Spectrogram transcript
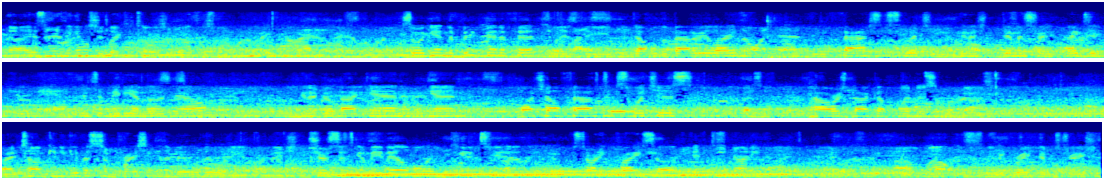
Uh, is there anything else you'd like to tell us about this one? So again, the big benefit is the, the double the battery life and the fast switching. I'm going to demonstrate exit instant media mode now. I'm going to go back in and again, watch how fast it switches as it powers back up Windows and we're back. All right, Tom, can you give us some pricing and availability information? Sure, so it's going to be available in Q2, starting price of $15.99. Uh, well, this has been a great demonstration.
